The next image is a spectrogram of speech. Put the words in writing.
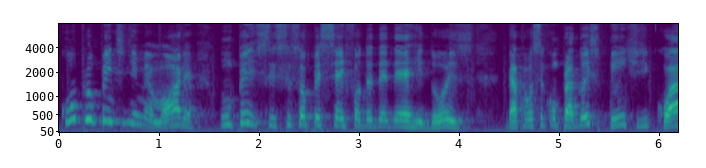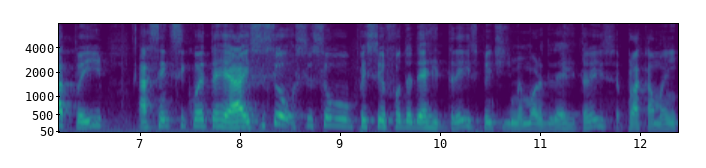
compre um pente de memória, um pente, se, se o seu PC for DDR2, dá para você comprar dois pentes de 4 aí, a 150 reais. Se, seu, se o seu PC for DDR3, pente de memória DDR3, a placa-mãe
